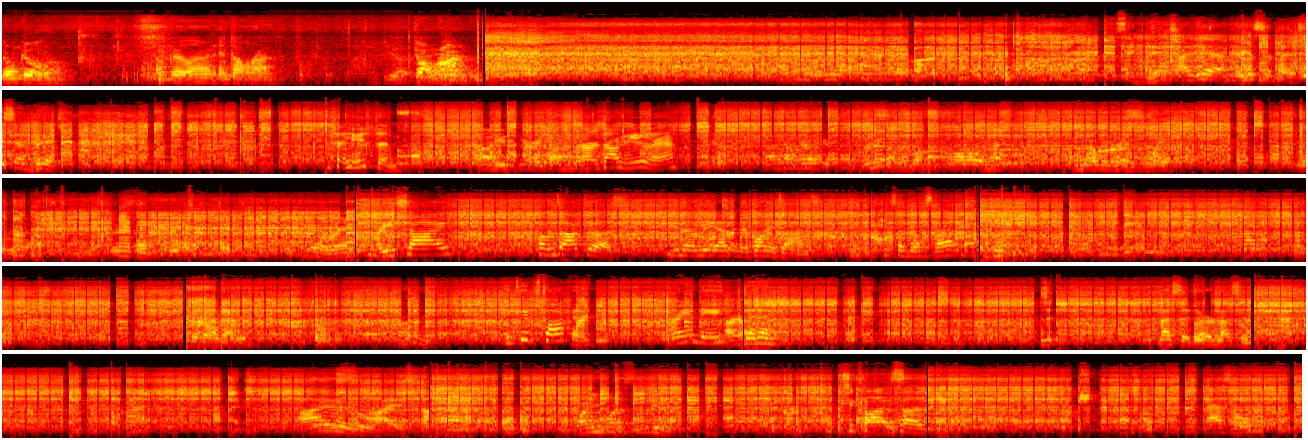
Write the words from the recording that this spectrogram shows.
don't don't go alone. Don't go alone and don't run. Yep. Don't run. Say bitch. I, yeah, who just said bitch? He said bitch. I said Houston. Oh, Houston already talked about. I was talking to you, man. Last time we were up here, we went through wasn't all in that the millimeter is like really long. Come and talk to us. You know me, I've been here plenty of times. He said, what's that? Oh. He keeps talking. Randy, get in. Message, heard message. Cause. Cause. Asshole. Asshole.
